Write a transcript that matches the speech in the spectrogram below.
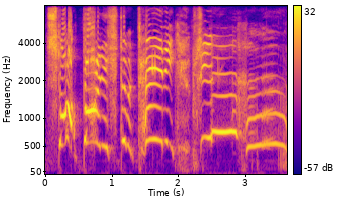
Stop throwing your stupid teddy! Yeah.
